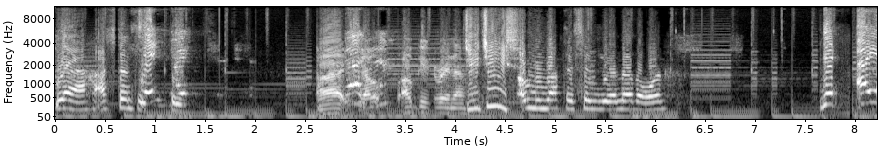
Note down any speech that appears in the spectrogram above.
Yeah, I sent it. Send to you. it. Alright, so I'll get it right now. GG's. I'm about to send you another one. Did I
